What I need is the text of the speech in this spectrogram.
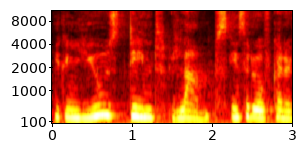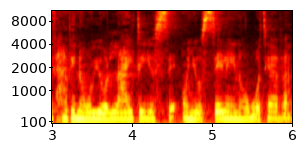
you can use dimmed lamps instead of kind of having all your light on your, ceiling or whatever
